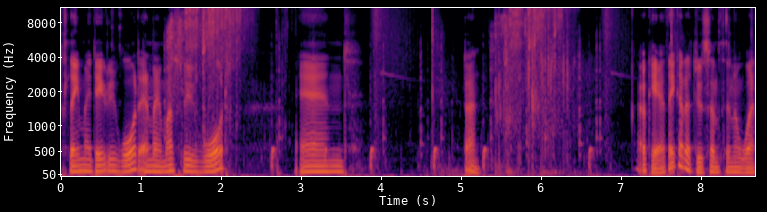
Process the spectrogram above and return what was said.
claim my daily reward and my monthly reward. And... Done. Okay, I think I gotta do something or what?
